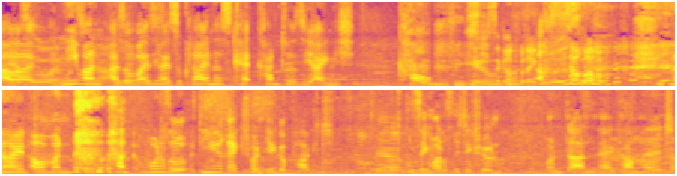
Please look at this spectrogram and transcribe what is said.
Aber so niemand, also weil sie halt so klein ist, kannte sie eigentlich kaum. Stehst du gerade von der Ach Größe? so. Nein, aber man hat, wurde so direkt von ihr gepackt. Ja. Deswegen war das richtig schön. Und dann äh, kam halt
